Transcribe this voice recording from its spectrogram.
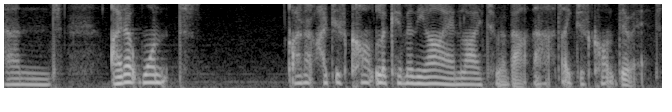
and I don't want. I don't. I just can't look him in the eye and lie to him about that. I just can't do it.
